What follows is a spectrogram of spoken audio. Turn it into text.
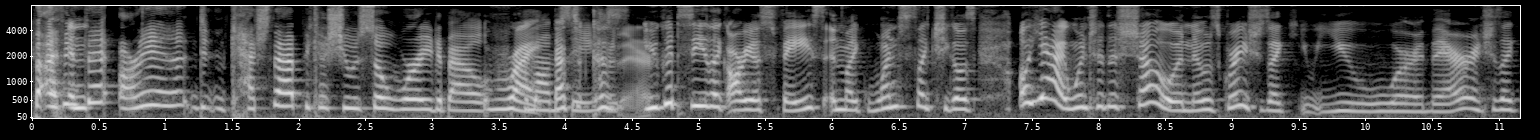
But I think And- that Aria didn't catch that because she was so worried about right. mom That's because you could see like Aria's face, and like once like she goes, "Oh yeah, I went to the show and it was great." She's like, "You, were there?" And she's like,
